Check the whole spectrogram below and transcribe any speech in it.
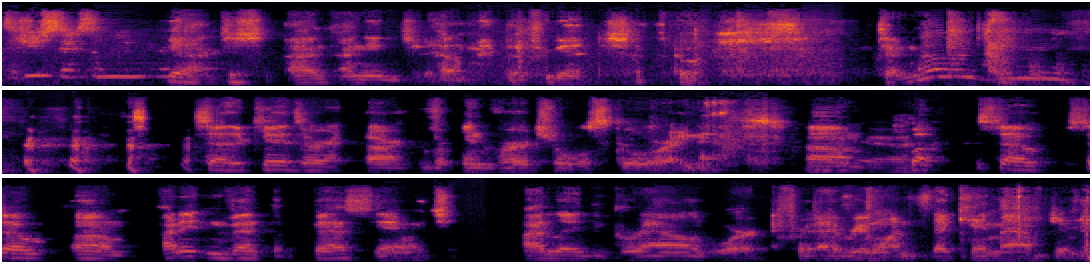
Did you say something? Yeah, just I, I needed you to help me, but forget to shut the door. Technology. so the kids are are in virtual school right now. Um, Oh, yeah. But so so um, I didn't invent the best sandwich. I laid the groundwork for everyone that came after me.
